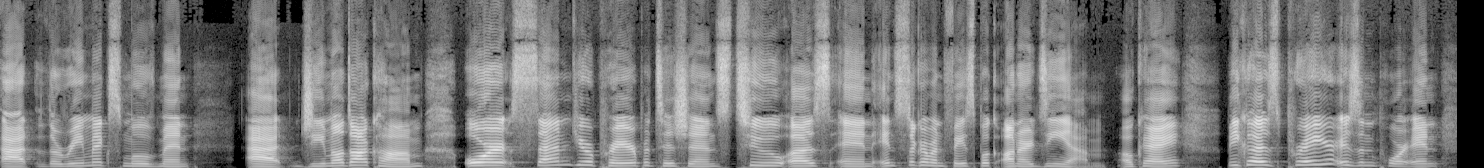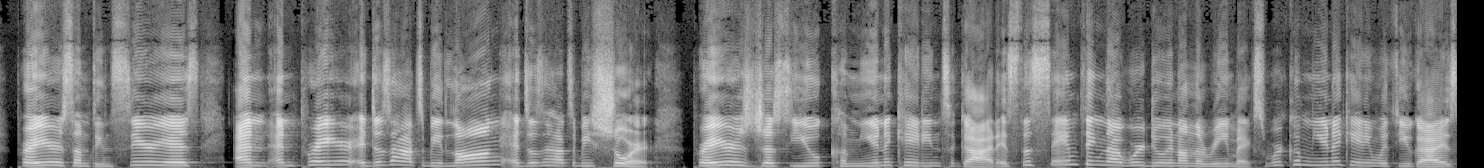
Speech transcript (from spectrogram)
at the remix movement at gmail.com or send your prayer petitions to us in Instagram and Facebook on our DM. Okay. because prayer is important. Prayer is something serious and and prayer it doesn't have to be long, it doesn't have to be short. Prayer is just you communicating to God. It's the same thing that we're doing on the remix. We're communicating with you guys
